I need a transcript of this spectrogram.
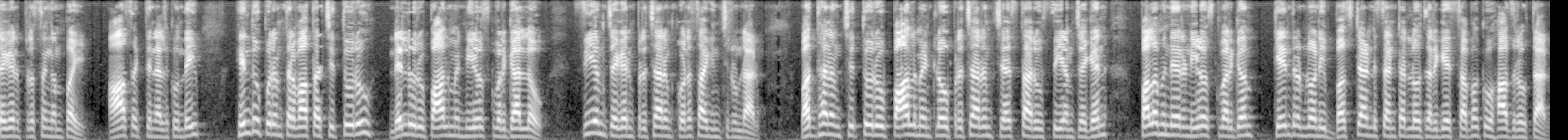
జగన్ ప్రసంగంపై ఆసక్తి నెలకొంది. హిందూపురం తర్వాత చిత్తూరు నెల్లూరు పార్లమెంట్ నియోజకవర్గాల్లో సీఎం జగన్ ప్రచారం కొనసాగించనున్నారు. మధ్యాహ్నం చిత్తూరు పార్లమెంట్లో ప్రచారం చేస్తారు సీఎం జగన్. పలమనేరు నియోజకవర్గం కేంద్రంలోని బస్టాండ్ సెంటర్లో జరిగే సభకు హాజరవుతారు.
